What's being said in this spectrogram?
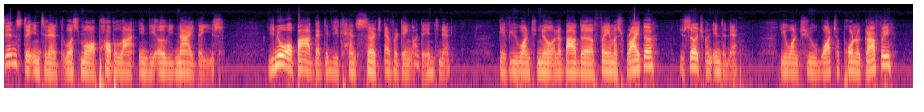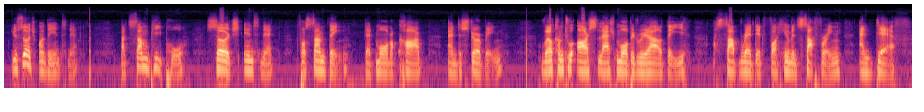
Since the internet was more popular in the early 90s, you know about that you can search everything on the internet. If you want to know about the famous writer, you search on the internet. You want to watch a pornography, you search on the internet. But some people search internet for something that more macabre and disturbing. Welcome to r slash morbid reality, a subreddit for human suffering and death.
